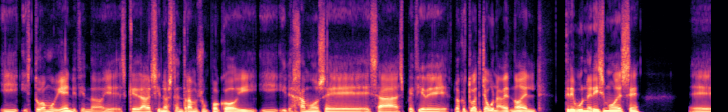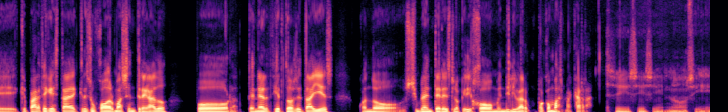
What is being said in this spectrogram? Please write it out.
Y, y estuvo muy bien diciendo, oye, es que a ver si nos centramos un poco y, y- y dejamos eh, esa especie de... Lo que tú has dicho alguna vez, ¿no? El tribunerismo ese, eh, que parece que, está, que eres un jugador más entregado por tener ciertos detalles cuando simplemente eres lo que dijo Mendilibar, un poco más macarra. Sí, sí, sí. No, sí.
